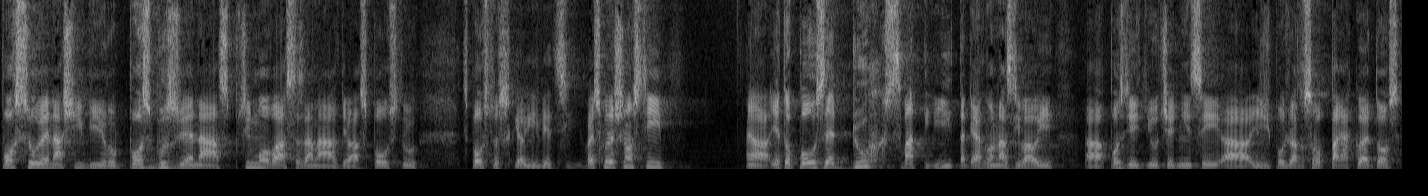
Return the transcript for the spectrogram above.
posiluje naší víru, pozbuzuje nás, přimlouvá se za nás, dělá spoustu, spoustu skvělých věcí. Ve skutečnosti je to pouze duch svatý, tak jak ho nazývali později ti učedníci, a Ježíš používá to slovo parakletos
